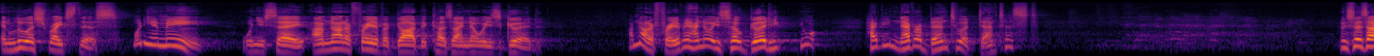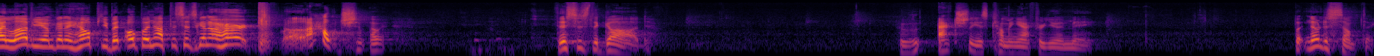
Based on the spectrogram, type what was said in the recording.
And Lewis writes this What do you mean when you say, I'm not afraid of a God because I know he's good? I'm not afraid of him. I know he's so good. He, he have you never been to a dentist? Who says, I love you, I'm going to help you, but open up. This is going to hurt. Ouch. This is the God who actually is coming after you and me. But notice something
